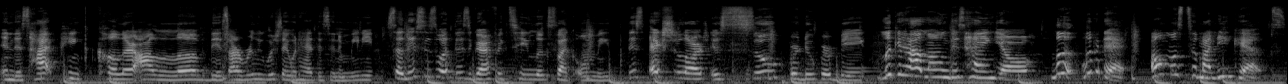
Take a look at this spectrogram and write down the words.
in this hot pink color. I love this. I really wish they would have had this in a medium. So this is what this graphic tee looks like on me. This extra large is super duper big. Look at how long this hang y'all. Look look at that. Almost to my kneecaps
